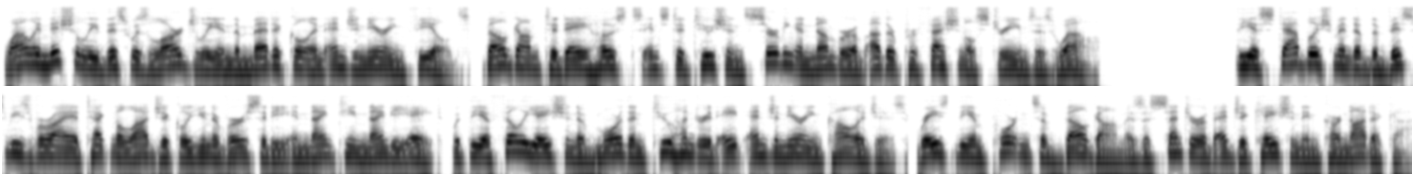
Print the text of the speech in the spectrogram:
While initially this was largely in the medical and engineering fields, Belgaum today hosts institutions serving a number of other professional streams as well. The establishment of the Visvesvaraya Technological University in 1998, with the affiliation of more than 208 engineering colleges, raised the importance of Belgaum as a centre of education in Karnataka.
